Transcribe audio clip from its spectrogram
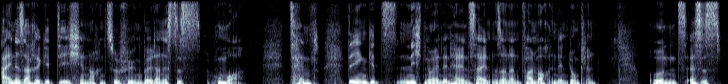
eine Sache gibt, die ich hier noch hinzufügen will, dann ist es Humor. Denn den gibt es nicht nur in den hellen Zeiten, sondern vor allem auch in den dunklen. Und es ist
